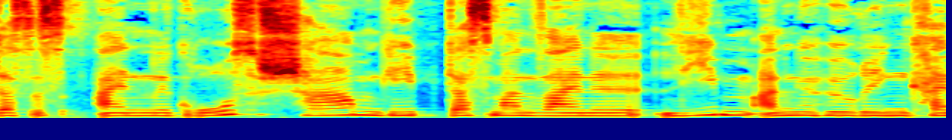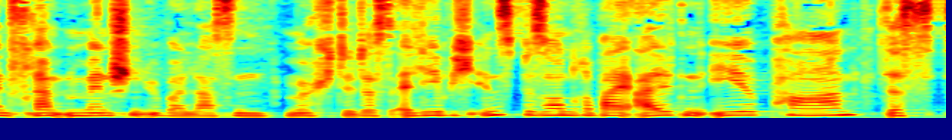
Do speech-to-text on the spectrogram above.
dass es eine große Scham gibt, dass man seine lieben Angehörigen keinen fremden Menschen überlassen möchte. Das erlebe ich insbesondere bei alten Ehepaaren, dass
